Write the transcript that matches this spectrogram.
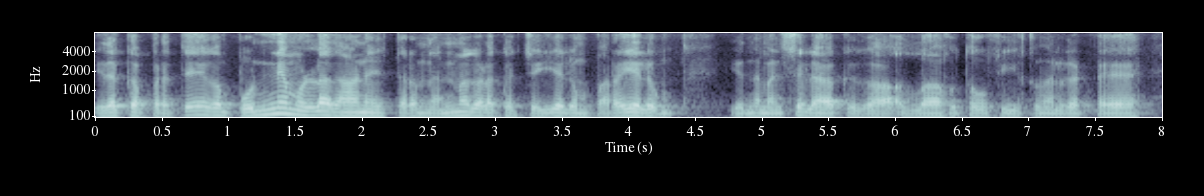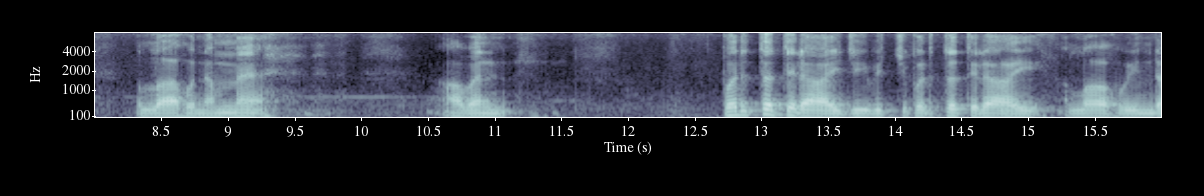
ഇതൊക്കെ പ്രത്യേകം പുണ്യമുള്ളതാണ്. ഇത്തരം നന്മകളൊക്കെ ചെയ്യലും പറയലും എന്ന് മനസ്സിലാക്കുക. അള്ളാഹു തൗഫീഖ് നൽകട്ടെ. അള്ളാഹു നമ്മെ അവൻ പൊരുത്തത്തിലായി ജീവിച്ച് പൊരുത്തത്തിലായി അള്ളാഹുവിന്റെ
